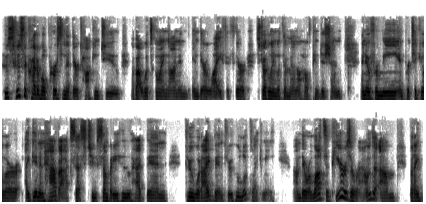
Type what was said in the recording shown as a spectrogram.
who's who's the credible person that they're talking to about what's going on in, in their life if they're struggling with a mental health condition. I know for me in particular, I didn't have access to somebody who had been through what I'd been through who looked like me. Um, there were lots of peers around, um, but I,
